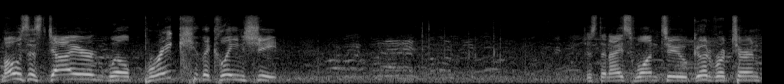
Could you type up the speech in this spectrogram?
Moses Dyer will break the clean sheet. Just a nice one-two, good return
